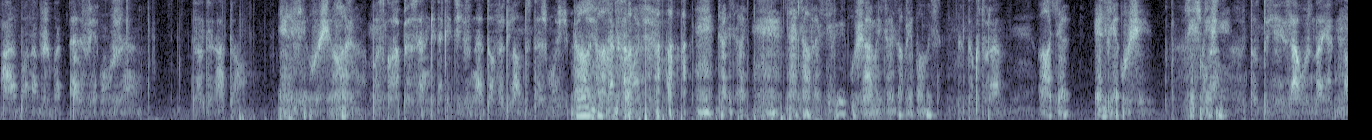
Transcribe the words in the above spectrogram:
Albo na przykład elfie uszy. Co ty na to? Elfie usior. Bo skoro piosenki takie dziwne, to wygląd też musi być No, no, tak no. samo dziwny. tak, tak, tak, dobre, z tymi uszami, to dobry pomysł. To które? O, te elfie uszy. To ty jej załóż na jedno,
